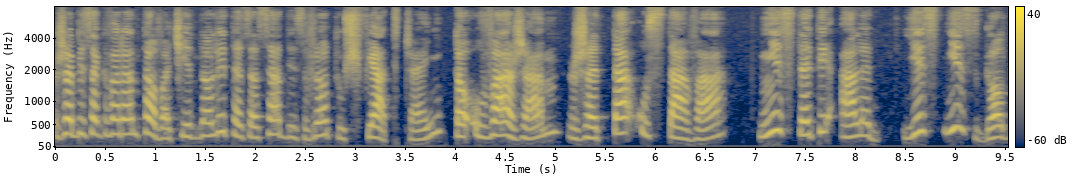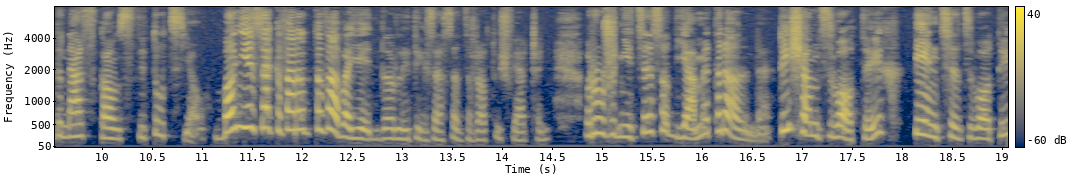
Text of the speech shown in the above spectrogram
żeby zagwarantować jednolite zasady zwrotu świadczeń, to uważam, że ta ustawa niestety, ale jest niezgodna z konstytucją, bo nie zagwarantowała jednolitych zasad zwrotu świadczeń. Różnice są diametralne. 1000 złotych 500 zł,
